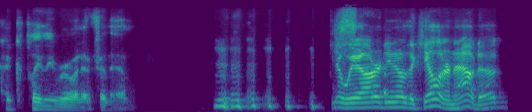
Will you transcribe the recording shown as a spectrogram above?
could completely ruin it for them. Yeah, we already know the killer now, Doug.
